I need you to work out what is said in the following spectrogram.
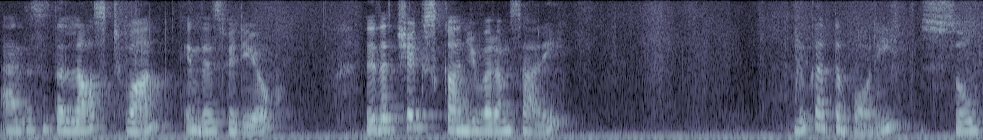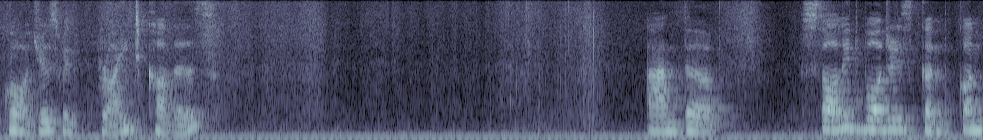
And this is the last one in this video. This is the checks Kanjivaram sari. Look at the body, so gorgeous with bright colors. And the solid border is con, con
